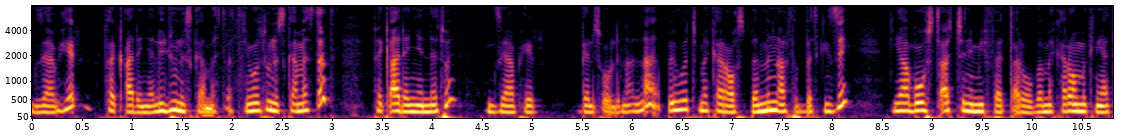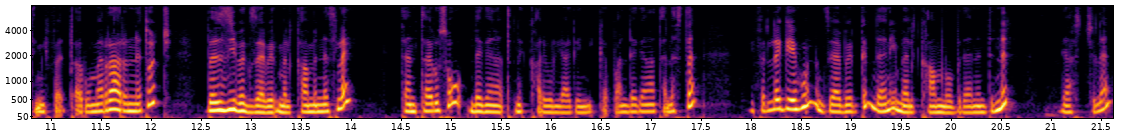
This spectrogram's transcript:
እግዚአብሔር ፈቃደኛ ልጁን እስከ መስጠት ህይወቱን እስከ መስጠት ፈቃደኝነቱን እግዚአብሔር ገልጾልናል። ና በህይወት መከራ ውስጥ በምናልፍበት ጊዜ ያ በውስጣችን የሚፈጠረው በመከራው ምክንያት የሚፈጠሩ መራርነቶች በዚህ በእግዚአብሔር መልካምነት ላይ ተንተርሶ እንደገና ጥንካሬውን ሊያገኝ ይገባል። እንደገና ተነስተን የፈለገ ይሁን እግዚአብሔር ግን ለእኔ መልካም ነው ብለን እንድንል ሊያስችለን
